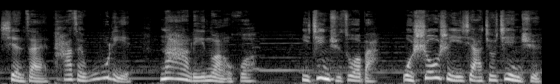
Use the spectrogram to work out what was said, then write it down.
现在他在屋里，那里暖和。你进去坐吧，我收拾一下就进去。”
